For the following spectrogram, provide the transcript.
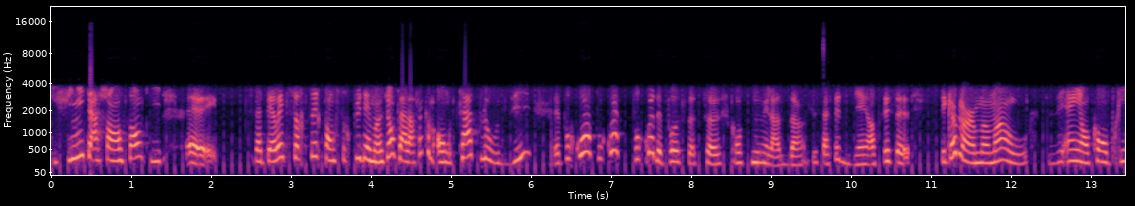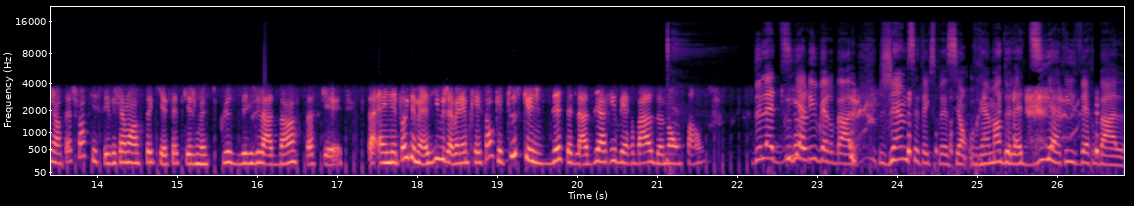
tu finis ta chanson qui euh, ça te permet de sortir ton surplus d'émotions, puis à la fin, comme on t'applaudit, mais pourquoi, pourquoi, pourquoi de pas continuer là-dedans? Ça fait du bien. En fait, c'est comme un moment où tu dis, hein, ils ont compris. En fait, je pense que c'est vraiment ça qui a fait que je me suis plus dirigée là-dedans. C'est parce que, à une époque de ma vie où j'avais l'impression que tout ce que je disais, c'était de la diarrhée verbale de non-sens. De la diarrhée verbale. J'aime cette expression. Vraiment, de la diarrhée verbale.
